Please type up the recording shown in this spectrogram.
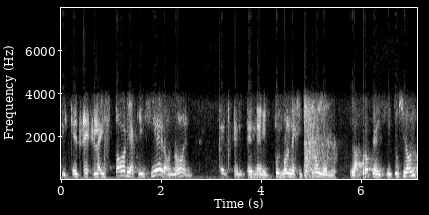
y que eh, la historia que hicieron ¿no? En, en, el fútbol mexicano y en la propia institución,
